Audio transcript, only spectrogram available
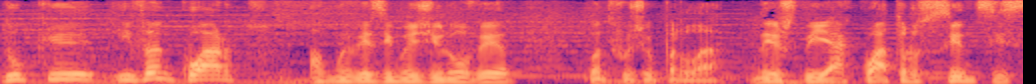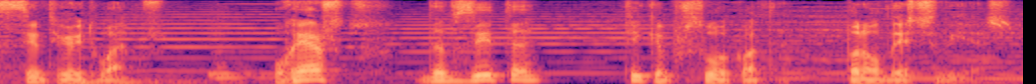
do que Ivan IV alguma vez imaginou ver quando fugiu para lá, neste dia há 468 anos. O resto da visita fica por sua conta para um destes dias.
